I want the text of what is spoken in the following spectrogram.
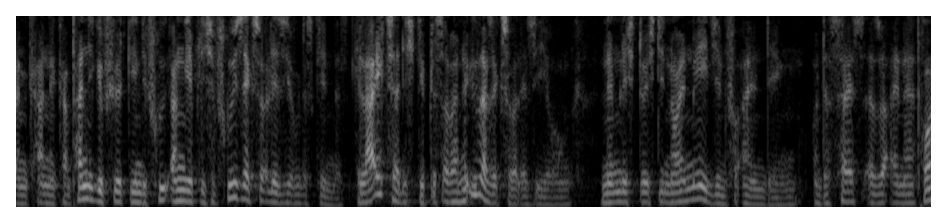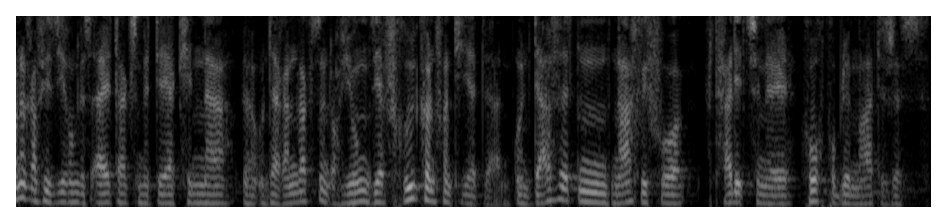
eine Kampagne geführt gegen die früh, angebliche Frühsexualisierung des Kindes. Gleichzeitig gibt es aber eine Übersexualisierung, nämlich durch die neuen Medien vor allen Dingen. Und das heißt also eine Pornografisierung des Alltags, mit der Kinder äh, und heranwachsen und auch Jungen sehr früh konfrontiert werden. Und da wird ein nach wie vor traditionell hochproblematisches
